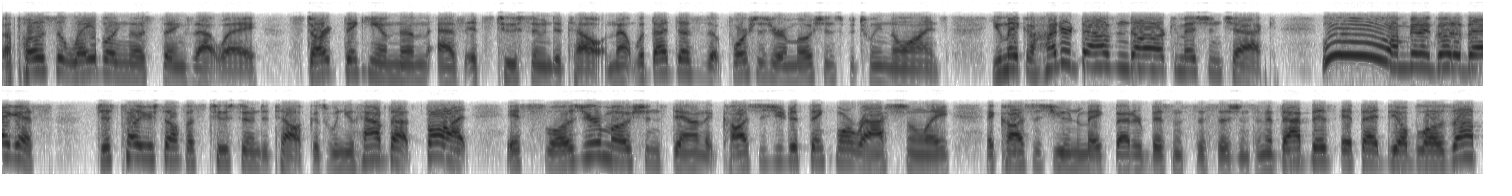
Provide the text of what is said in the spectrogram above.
Opposed to labeling those things that way start thinking of them as it's too soon to tell. And that what that does is it forces your emotions between the lines. You make a hundred thousand dollar commission check. Woo i'm going to go to vegas just tell yourself it's too soon to tell because when you have that thought it slows your emotions down it causes you to think more rationally it causes you to make better business decisions. And if that biz- if that deal blows up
